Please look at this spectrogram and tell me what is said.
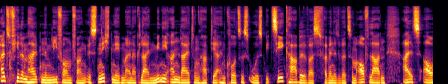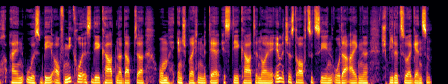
Allzu viel im Halten im Lieferumfang ist nicht. Neben einer kleinen Mini-Anleitung habt ihr ein kurzes USB-C-Kabel, was verwendet wird zum Aufladen, als auch ein USB auf Micro-SD-Kartenadapter, um entsprechend mit der SD-Karte neue Images draufzuziehen oder eigene Spiele zu ergänzen.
